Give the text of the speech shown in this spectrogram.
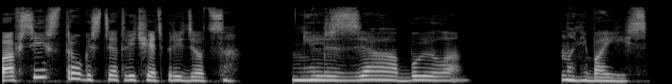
По всей строгости отвечать придется. Нельзя было. Но не боись.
